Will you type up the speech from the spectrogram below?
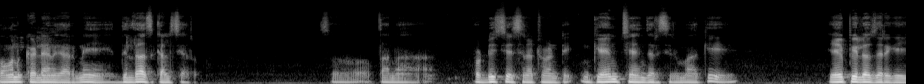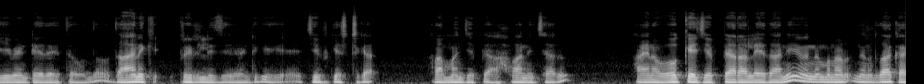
పవన్ కళ్యాణ్ గారిని దిల్రాజ్ కలిశారు. సో తన ప్రొడ్యూస్ చేసినటువంటి గేమ్ చేంజర్ సినిమాకి ఏపీలో జరిగే ఈవెంట్ ఏదైతే ఉందో దానికి ప్రీ రిలీజ్ ఈవెంట్కి చీఫ్ గెస్ట్గా రమ్మని చెప్పి ఆహ్వానించారు. ఆయన ఓకే చెప్పారా లేదా అని మన నిన్న దాకా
